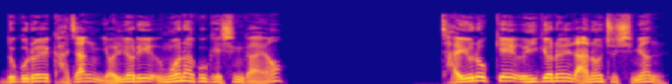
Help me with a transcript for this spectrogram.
누구를 가장 열렬히 응원하고 계신가요? 자유롭게 의견을 나눠주시면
